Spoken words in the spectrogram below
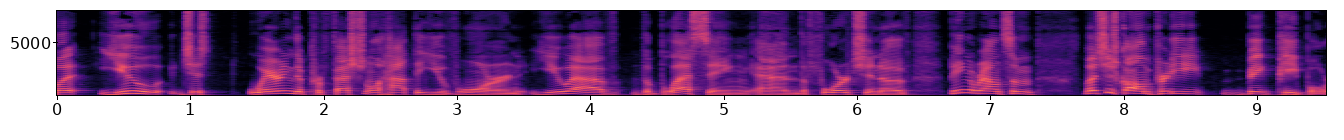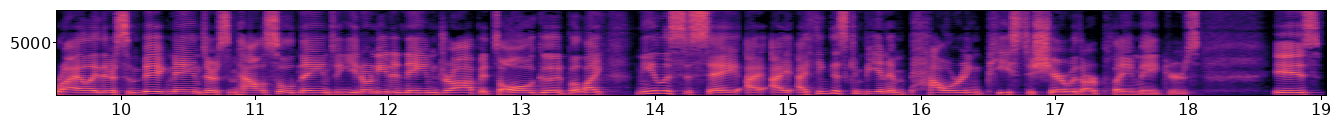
But you just wearing the professional hat that you've worn, you have the blessing and the fortune of being around some, let's just call them pretty big people, right? Like there's some big names, there's some household names, and you don't need a name drop. It's all good. But like, needless to say, I, I, I think this can be an empowering piece to share with our playmakers is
